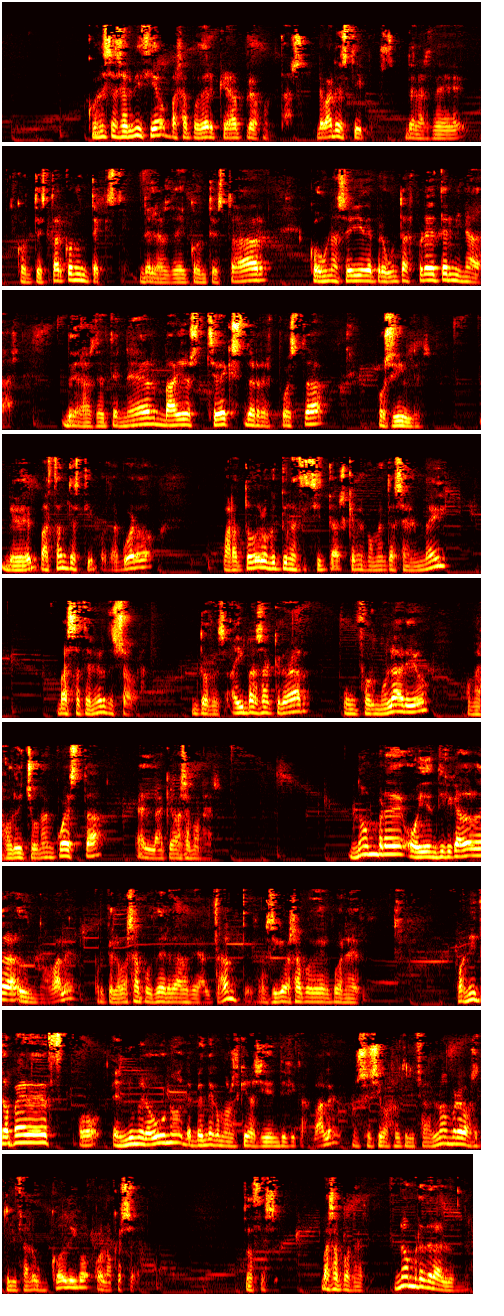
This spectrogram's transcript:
Con este servicio vas a poder crear preguntas de varios tipos, de las de contestar con un texto, de las de contestar con una serie de preguntas predeterminadas, de las de tener varios checks de respuesta posibles, de bastantes tipos, ¿de acuerdo? Para todo lo que tú necesitas que me comentas en el mail, vas a tener de sobra. Entonces ahí vas a crear un formulario, o mejor dicho, una encuesta en la que vas a poner nombre o identificador del alumno, ¿vale? Porque lo vas a poder dar de alta antes. Así que vas a poder poner Juanito Pérez o el número uno, depende cómo los quieras identificar, ¿vale? No sé si vas a utilizar el nombre, vas a utilizar un código o lo que sea. Entonces, vas a poner nombre del alumno.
